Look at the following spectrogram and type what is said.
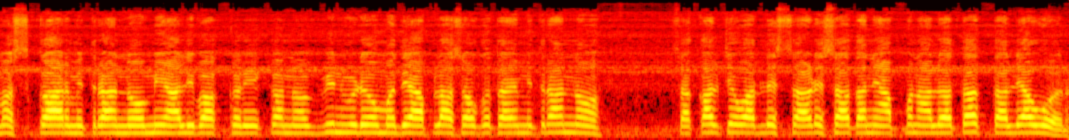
नमस्कार मित्रांनो मी अलिबागकर एका नवीन व्हिडिओमध्ये आपला स्वागत आहे मित्रांनो. सकाळचे वाजले साडेसात आणि आपण आलो आता तल्यावर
